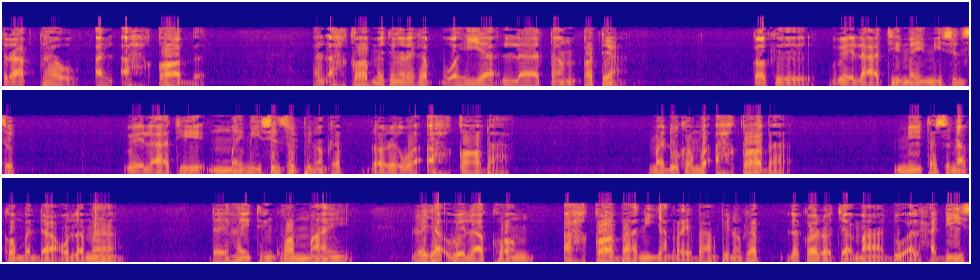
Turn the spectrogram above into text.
ตราบเท่าอัลอาฮกอบอัลอาฮกอบหมายถึงอะไรครับวะฮิยะลาตังกติก็คือเวลาที่ไม่มีสิ้นสุด เวลาที่ไม่มีสิ้นสุดพี่น้องครับ เราเรียกว่าอาฮกอบะมาดูคำว่าอาฮกอบะ มีทัศนะของบรรดาอัลมะได้ให้ถึงความหมาย ระยะเวลาของอัฮกอบานี้อย่างไรบ้างพี่น้องครับ แล้วก็เราจะมาดูอัลฮะดีส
